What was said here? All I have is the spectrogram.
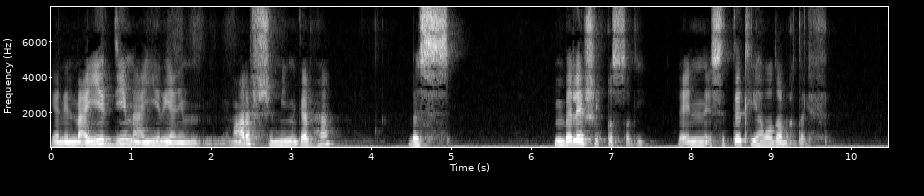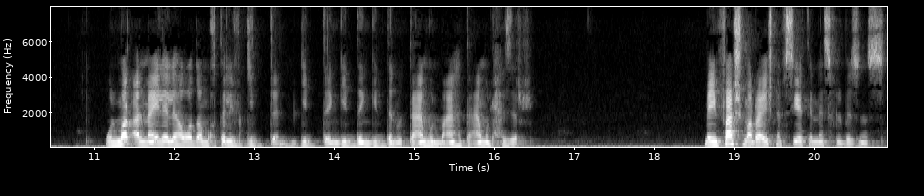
يعني المعايير دي معايير يعني معرفش مين جابها بس بلاش القصة دي لأن الستات ليها وضع مختلف. والمرأة المعيلة لها وضع مختلف جدا جدا جدا جدا والتعامل معاها تعامل حذر. ما ينفعش ما نراعيش نفسيات الناس في ال business.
